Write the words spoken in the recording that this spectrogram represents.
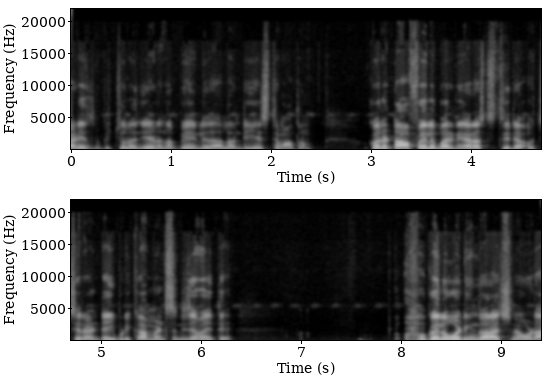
ఆడియన్స్‌ని పిచ్చోలని చేయడం తప్ప ఏం లేదు. అలాంటివి చేస్తే మాత్రం. ఒకవేళ టాప్ ఫైవ్లో భరణి గారు వస్తిర వచ్చారంటే ఇప్పుడు ఈ కామెంట్స్ నిజమైతే ఒకవేళ ఓటింగ్ ద్వారా వచ్చినా కూడా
